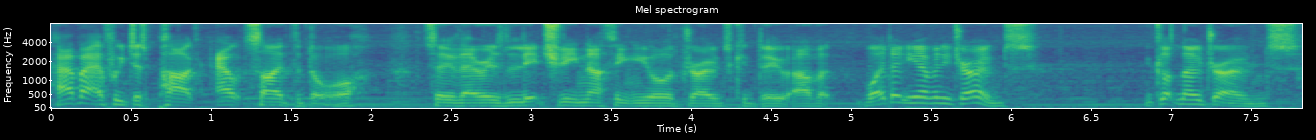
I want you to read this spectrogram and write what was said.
How about if we just park outside the door so there is literally nothing your drones can do other... Why don't you have any drones? You've got no drones.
